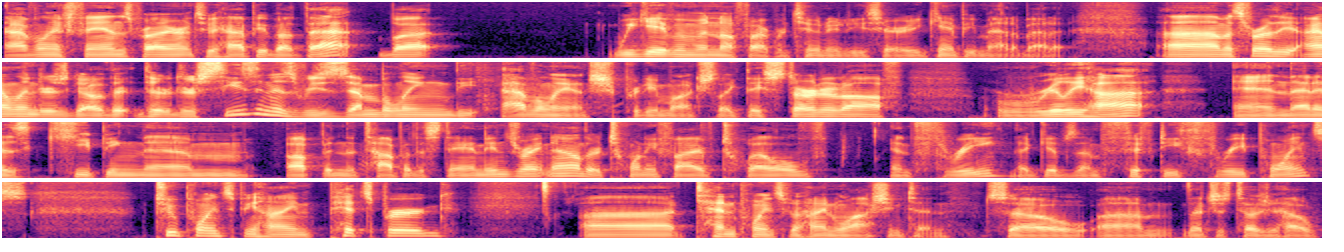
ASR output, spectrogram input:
Avalanche fans probably aren't too happy about that, but we gave him enough opportunities here. You can't be mad about it. Um, as far as the Islanders go, their, their, their season is resembling the Avalanche pretty much. Like they started off really hot, and that is keeping them up in the top of the standings right now. They're 25, 12, and 3. That gives them 53 points. Two points behind Pittsburgh, uh, 10 points behind Washington. So um, that just tells you how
